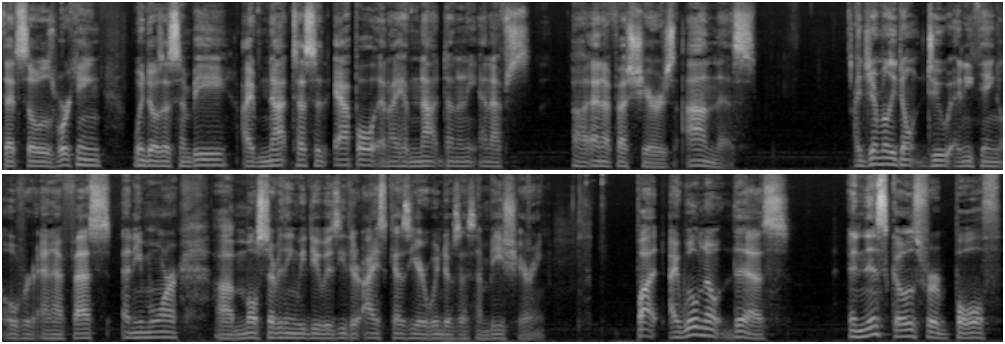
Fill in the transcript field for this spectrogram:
that still is working. Windows SMB. I've not tested Apple, and I have not done any NF, uh, NFS shares on this. I generally don't do anything over NFS anymore. Uh, most everything we do is either iSCSI or Windows SMB sharing. But I will note this, and this goes for both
